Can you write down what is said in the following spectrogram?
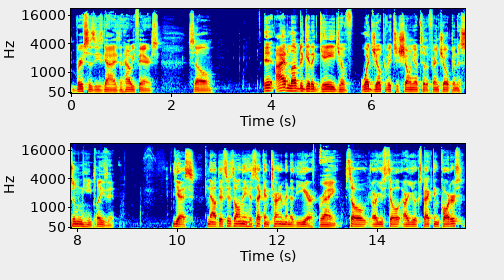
versus these guys and how he fares. So, it, I'd love to get a gauge of what Djokovic is showing up to the French Open, assuming he plays it. Yes. Now this is only his second tournament of the year. Right. So are you still are you expecting quarters?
